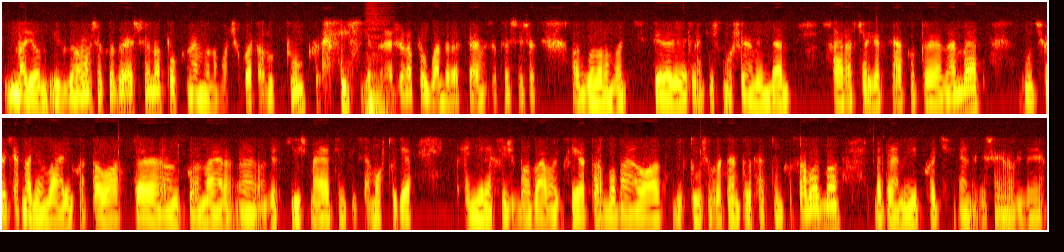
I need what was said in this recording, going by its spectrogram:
Nagyon izgalmasak az első napok, nem mondom, hogy sokat aludtunk az első napokban, de ez természetes, és azt gondolom, hogy tényleg egyetlen kis mosoly minden fáradtságért kárpotolja az embert, úgyhogy hát nagyon várjuk a tavat, amikor már azért ki is mehetünk, hiszen most ugye ennyire friss babával, fiatal babával, még túl sokat nem tölthettünk a szabadban, de reméljük, hogy ennek is eljön az ideje.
